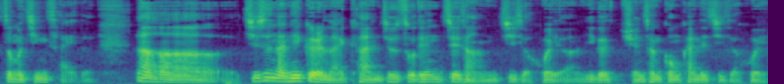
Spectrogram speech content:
这么精彩的。那其实南天个人来看，就是昨天这场记者会啊，一个全程公开的记者会，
